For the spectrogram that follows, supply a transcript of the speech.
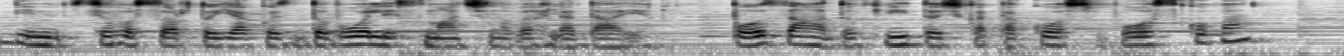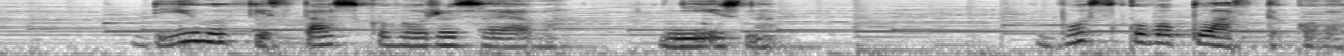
Він цього сорту якось доволі смачно виглядає. Позаду квіточка також воскова, біло-фісташково-рожева, ніжна, восково-пластикова,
